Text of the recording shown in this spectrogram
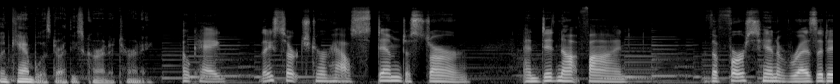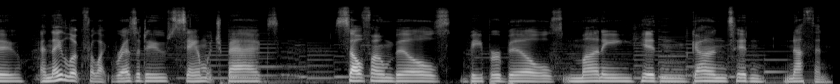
Lynn Campbell is Dorothy's current attorney. Okay, they searched her house stem to stern and did not find the first hint of residue. And they looked for like residue, sandwich bags, cell phone bills, beeper bills, money hidden, guns hidden, nothing.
